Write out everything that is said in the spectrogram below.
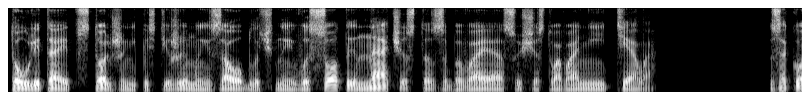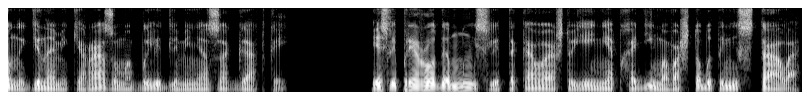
то улетает в столь же непостижимые заоблачные высоты, начисто забывая о существовании тела. Законы динамики разума были для меня загадкой. Если природа мысли такова, что ей необходимо во что бы то ни стало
